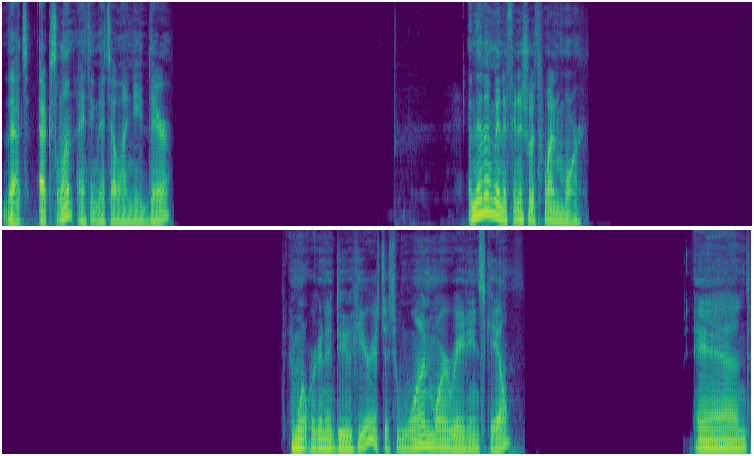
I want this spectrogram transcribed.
That's excellent. I think that's all I need there. And then I'm going to finish with one more. And what we're going to do here is just one more rating scale. And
